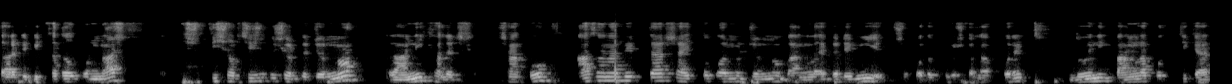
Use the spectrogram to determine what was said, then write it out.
তার একটি বিখ্যাত উপন্যাস, কিশোর, শিশু কিশোরদের জন্য রানী খালের সাঁকো আসান হাবিব তার সাহিত্যকর্মের জন্য বাংলা একাডেমি একুশে পদক পুরস্কার লাভ করেন। দৈনিক বাংলা পত্রিকার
